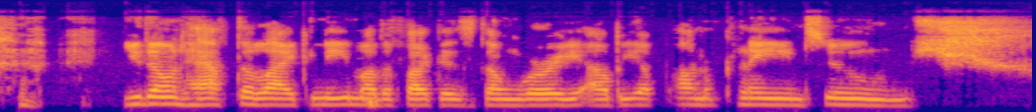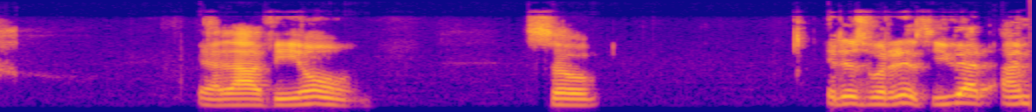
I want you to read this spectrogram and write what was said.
you don't have to like me, motherfuckers. Don't worry. I'll be up on a plane soon. El avión. So it is what it is. You got. I'm.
